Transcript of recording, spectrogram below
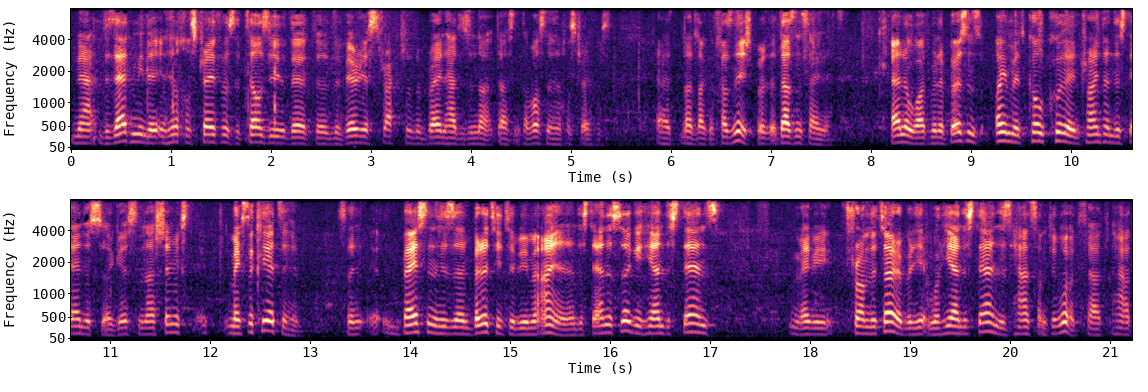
Now, does that mean that in Hilchos Trefus it tells you that the, the various structures of the brain, how does it know? It doesn't. I wasn't in Hilchos Trefus. Uh, not like a Chazon Ish, but it doesn't say that. Ella what? When a person's oimet kol kula and trying to understand the sugyas, and Hashem makes it clear to him. So based on his ability to be ma'ayin and understand the sugya, he understands maybe from the Torah, but he, what he understands is how something works, how, how,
